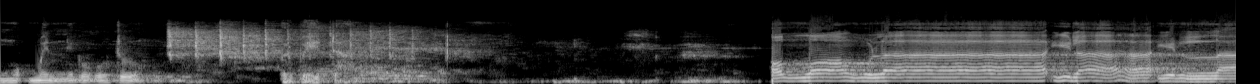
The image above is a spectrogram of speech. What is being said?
Mukmin niku kudu berbeda. Allahu la ilaha illa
